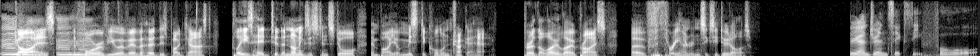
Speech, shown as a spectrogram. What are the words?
Mhm, guys, the mhm. four of you have ever heard this podcast, please head to the non existent store and buy your Mr. Corn trucker hat for the low, low price of $362. 364,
